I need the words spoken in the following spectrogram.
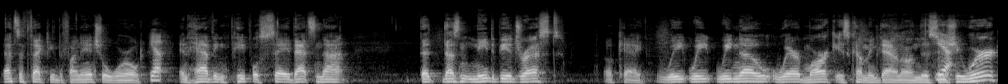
that's affecting the financial world. Yep. And having people say that's not, that doesn't need to be addressed. Okay, we, we, we know where Mark is coming down on this Yeah. issue. Where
